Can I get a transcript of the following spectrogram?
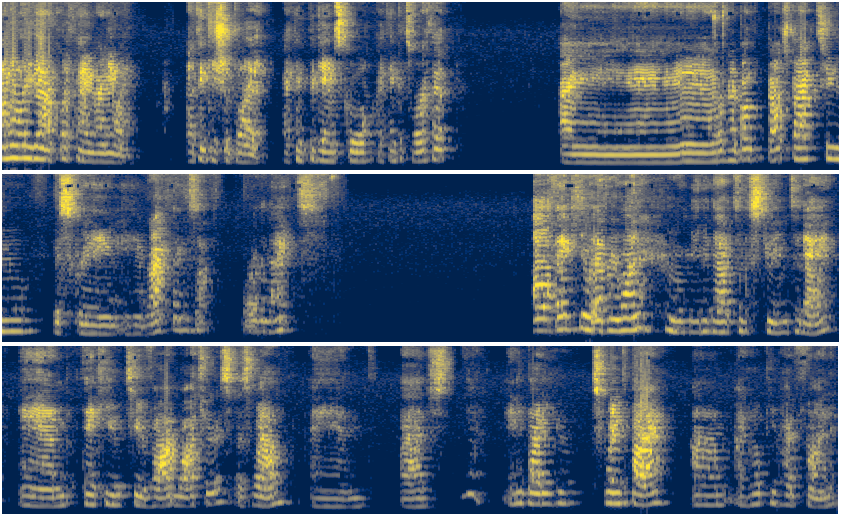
I'm gonna leave you on a cliffhanger anyway. I think you should play it. I think the game's cool. I think it's worth it. And we're gonna bounce back to the screen and wrap things up for the night. Uh, thank you everyone who made it out to the stream today, and thank you to VOD watchers as well, and uh, just yeah, anybody who swinged by. Um, I hope you had fun.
